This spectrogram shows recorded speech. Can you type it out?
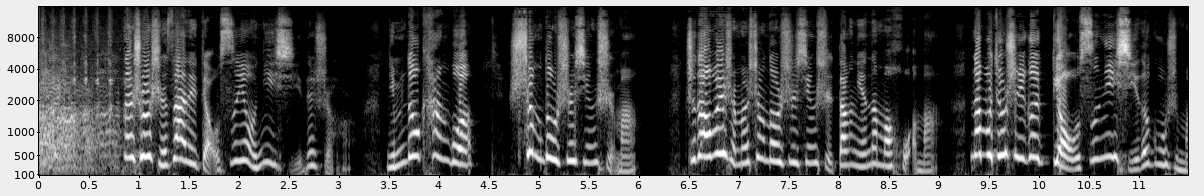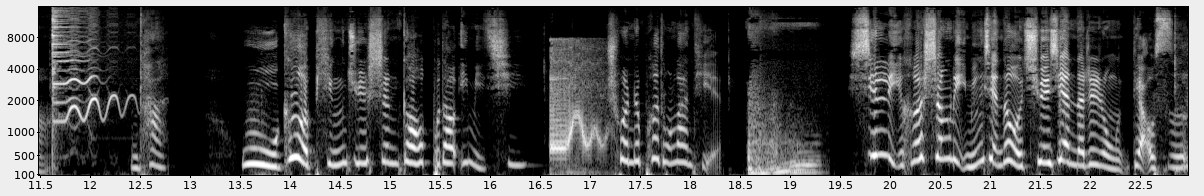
但说实在的，屌丝也有逆袭的时候。你们都看过《圣斗士星矢》吗？知道为什么《圣斗士星矢》当年那么火吗？那不就是一个屌丝逆袭的故事吗？你看，五个平均身高不到一米七，穿着破铜烂铁，心理和生理明显都有缺陷的这种屌丝。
